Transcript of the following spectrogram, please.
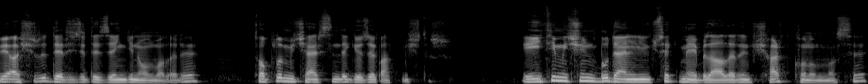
ve aşırı derecede zengin olmaları toplum içerisinde göze batmıştır. Eğitim için bu denli yüksek meblağların şart konulması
